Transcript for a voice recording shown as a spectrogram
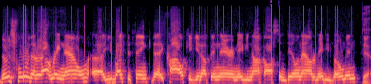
those four that are out right now, uh, you'd like to think that Kyle could get up in there and maybe knock Austin Dillon out or maybe Bowman. Yeah.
